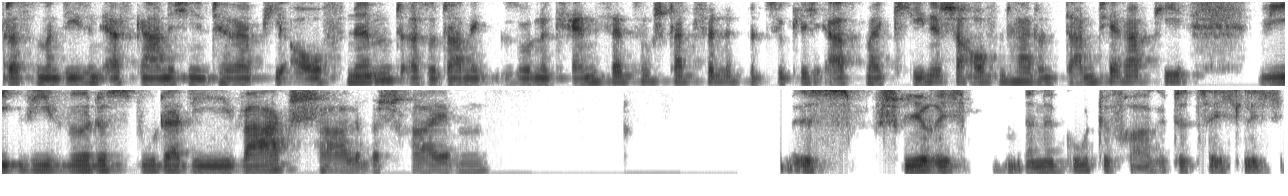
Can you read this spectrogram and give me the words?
dass man diesen erst gar nicht in die Therapie aufnimmt, also da eine, so eine Grenzsetzung stattfindet bezüglich erstmal klinischer Aufenthalt und dann Therapie. Wie, wie würdest du da die Waagschale beschreiben? Ist schwierig, eine gute Frage tatsächlich,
